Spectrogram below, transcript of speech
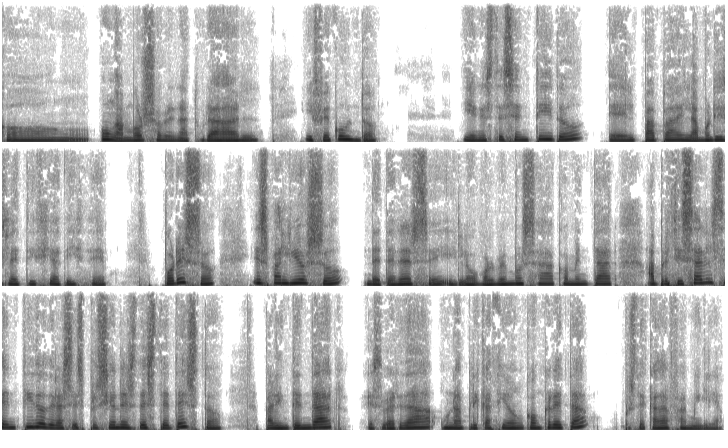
con un amor sobrenatural y fecundo. Y en este sentido, el Papa en la Moris Leticia dice, por eso es valioso detenerse, y lo volvemos a comentar, a precisar el sentido de las expresiones de este texto, para intentar, es verdad, una aplicación concreta pues de cada familia.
